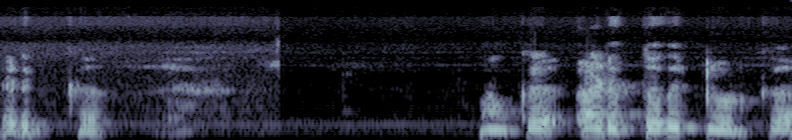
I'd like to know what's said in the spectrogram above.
എടുക്കുക. നമുക്ക് അടുത്തത് ഇട്ട് കൊടുക്കുക.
